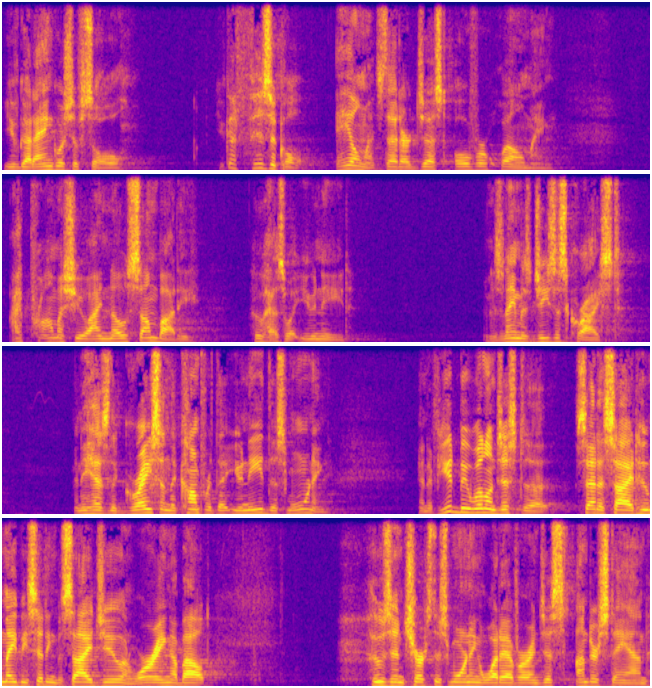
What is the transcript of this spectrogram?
you've got anguish of soul, you've got physical ailments that are just overwhelming. I promise you, I know somebody who has what you need. And his name is Jesus Christ. And he has the grace and the comfort that you need this morning. And if you'd be willing just to set aside who may be sitting beside you and worrying about who's in church this morning or whatever, and just understand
